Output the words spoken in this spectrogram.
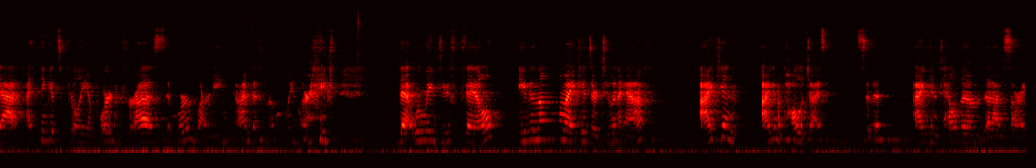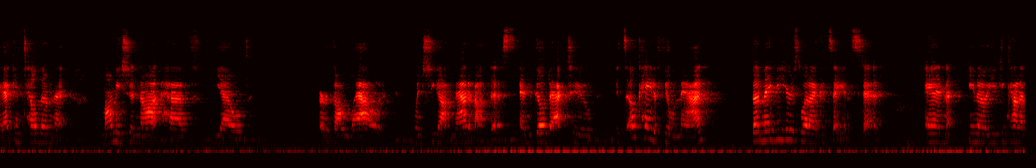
that I think it's really important for us, and we're learning, I'm definitely learning, that when we do fail, even though my kids are two and a half, I can I can apologize so that I can tell them that I'm sorry. I can tell them that mommy should not have yelled or gone loud when she got mad about this and go back to it's okay to feel mad but maybe here's what I could say instead. And, you know, you can kind of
